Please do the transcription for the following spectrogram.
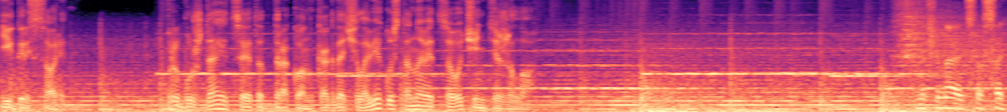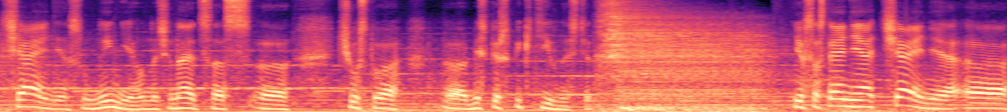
Игорь Сорин. Пробуждается этот дракон, когда человеку становится очень тяжело. Начинается с отчаяния, с уныния, он начинается с э, чувства э, бесперспективности. И в состоянии отчаяния э,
